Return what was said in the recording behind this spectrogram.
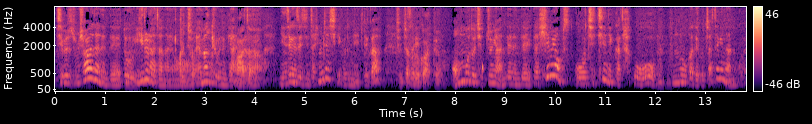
집에서 좀 쉬어야 되는데 또 음. 일을 하잖아요. 그쵸, 애만 그쵸. 키우는 게 아니라 맞아요. 인생에서 진짜 힘든 시기거든요. 이때가 진짜 그럴 것 같아요. 업무도 집중이 안 되는데 일단 힘이 없고 지치니까 자꾸 음. 분노가 되고 짜증이 나는 거예요.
